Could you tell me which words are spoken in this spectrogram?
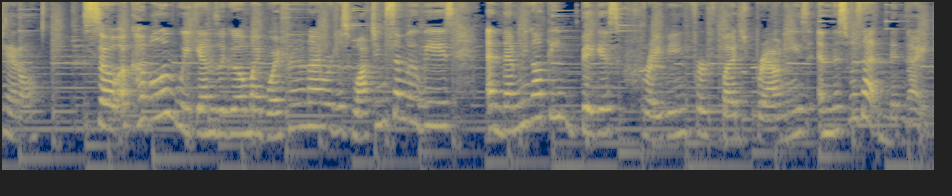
channel. So a couple of weekends ago, my boyfriend and I were just watching some movies and then we got the biggest craving for fudge brownies and this was at midnight.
